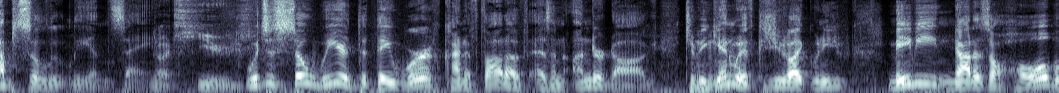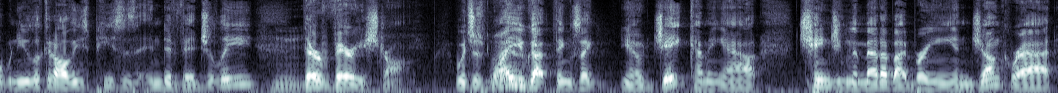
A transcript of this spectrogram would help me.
absolutely insane No, it's huge. which is so weird that they were kind of thought of as an underdog to Mm-hmm. begin with because you're like when you maybe not as a whole but when you look at all these pieces individually Mm. they're very strong which is why Yeah. you got things like you know Jake coming out changing the meta by bringing in Junkrat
